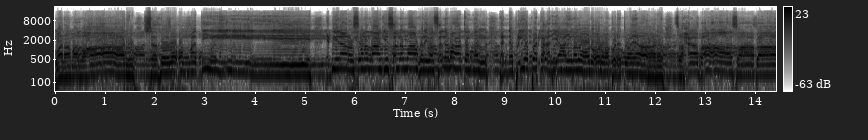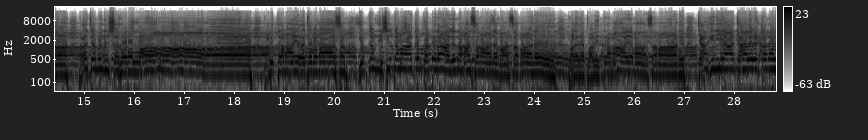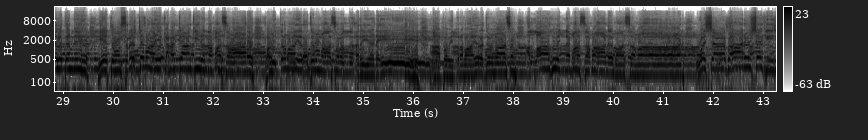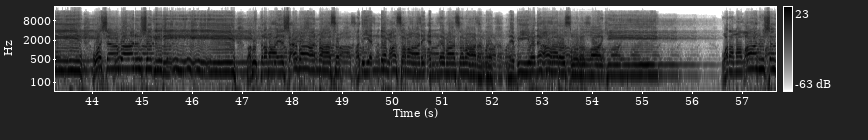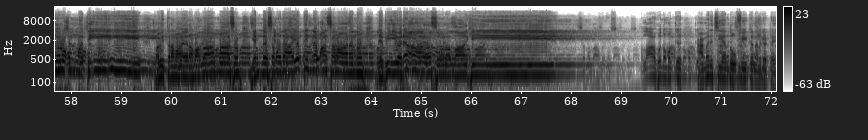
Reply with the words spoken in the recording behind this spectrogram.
ورمضان شهر أمتي നബി നബിയുന റസൂലുള്ളാഹി സ്വല്ലല്ലാഹു അലൈഹി വസല്ലമ തങ്ങൾ തന്റെ പ്രിയപ്പെട്ട അനുയായികളോട് ഓർമ്മപ്പെടുത്തുകയാണ് സ്വഹാബ സ്വഹാബ റജബുൻ ഷഹറുല്ലാഹ് പവിത്രമായ റജബ മാസം യുദ്ധം നിഷിദ്ധമാക്കപ്പെട്ടതാകുന്ന മാസമാണ് മാസമാണ് വളരെ പവിത്രമായ മാസമാണ്. ജാഹിരിയ കാലഘട്ടം മുതൽ തന്നെ ഏറ്റവും ശ്രേഷ്ഠമായി കണക്കാക്കിയിരുന്ന മാസമാണ്. പവിത്രമായ റജബ് മാസം എന്ന് അറിയണേ. ആ പവിത്രമായ റജബ് മാസം അള്ളാഹുവിന്റെ മാസമാണ് മാസമാണ്. പവിത്രമായ ശബാൻ മാസം അത് എന്റെ മാസമാണ് എന്റെ മാസമാണെന്ന് നബിയുനാ റസൂലുള്ളാഹി. പവിത്രമായ റമദാൻ മാസം എന്റെ സമുദായത്തിന്റെ മാസമാണെന്നും നബിയുനാ റസൂലുള്ളാഹി. അള്ളാഹു നമുക്ക് അമൽ ചെയ്യാൻ തോഫീക്ക് നൽകട്ടെ.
